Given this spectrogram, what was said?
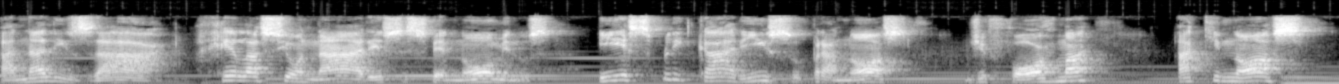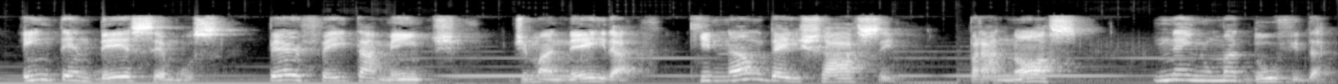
analisar, relacionar esses fenômenos e explicar isso para nós de forma a que nós entendêssemos perfeitamente, de maneira que não deixasse para nós nenhuma dúvida.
